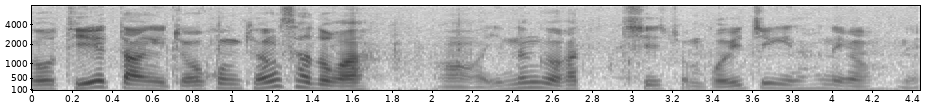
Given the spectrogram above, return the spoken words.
요 뒤에 땅이 조금 경사도가 어, 있는 것 같이 좀 보이지긴 하네요. 네.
